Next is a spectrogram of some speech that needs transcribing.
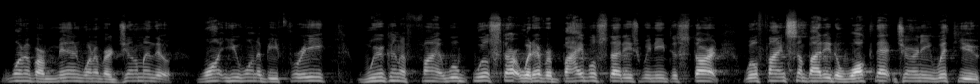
one of our men, one of our gentlemen that want you want to be free, we're going to find, we'll, we'll start whatever Bible studies we need to start. We'll find somebody to walk that journey with you.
